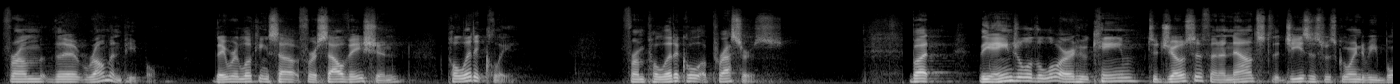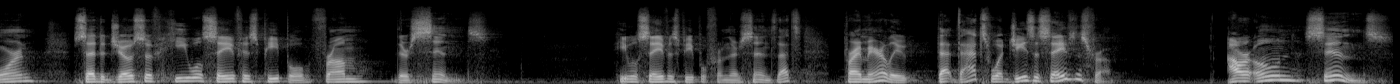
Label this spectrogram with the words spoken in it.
from the Roman people. They were looking for salvation politically from political oppressors. But the angel of the Lord who came to Joseph and announced that Jesus was going to be born said to Joseph, He will save his people from their sins. He will save his people from their sins. That's primarily that, that's what Jesus saves us from our own sins.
